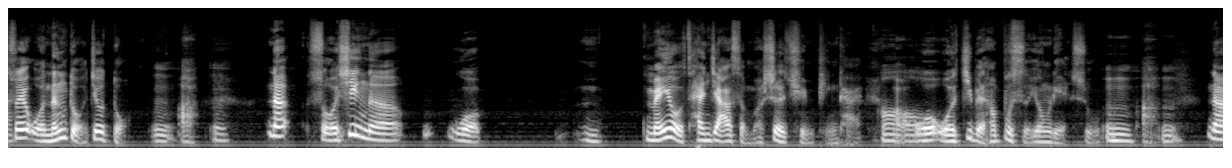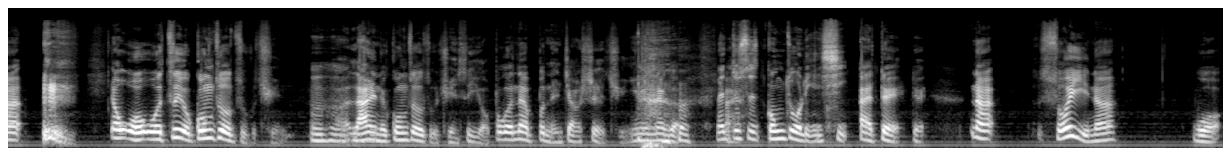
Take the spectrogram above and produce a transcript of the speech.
所以我能躲就躲，嗯啊，嗯，那所幸呢，我嗯没有参加什么社群平台，哦，我我基本上不使用脸书，嗯啊，嗯，那 那我我只有工作组群。嗯哼，蓝营的工作组群是有，不过那不能叫社群，因为那个 那就是工作联系。哎，对对，那所以呢，我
